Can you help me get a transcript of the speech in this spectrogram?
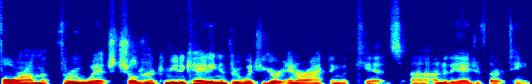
forum through which children are communicating and through which you're interacting with kids uh, under the age of 13.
